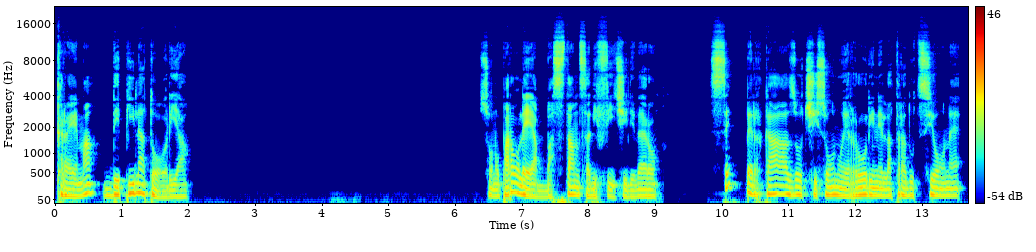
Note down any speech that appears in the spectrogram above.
Crema depilatoria. Sono parole abbastanza difficili, vero? Se per caso ci sono errori nella traduzione,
